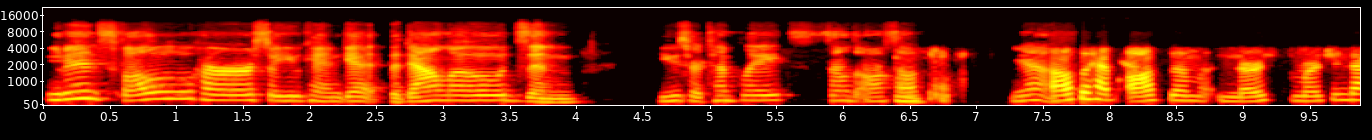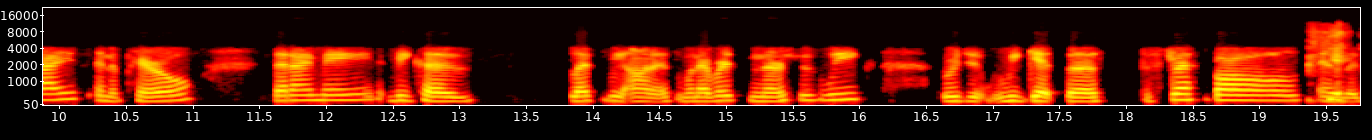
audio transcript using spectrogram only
Students, follow her so you can get the downloads and use her templates. Sounds awesome. Awesome. Yeah. I also have awesome nurse merchandise and apparel that I made because let's be honest, whenever it's Nurses Week, we ju- we get the the stress balls and the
